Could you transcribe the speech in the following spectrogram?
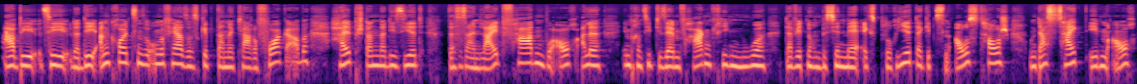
A, B, C oder D ankreuzen, so ungefähr. Also es gibt dann eine klare Vorgabe. Halb standardisiert, das ist ein Leitfaden, wo auch alle im Prinzip dieselben Fragen kriegen, nur da wird noch ein bisschen mehr exploriert, da gibt es einen Austausch und das zeigt eben auch,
